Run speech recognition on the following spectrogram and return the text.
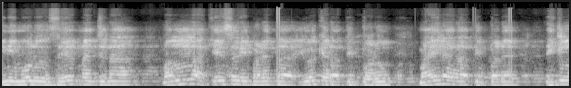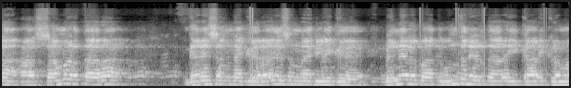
ಇನಿ ಮೂಲು ಸೇರ್ನಂಚಿನ ಮಲ್ಲ ಕೇಸರಿ ಪಡೆತ ಯುವಕರ ತಿಪ್ಪಡು, ಮಹಿಳೆಯರ ತಿಪ್ಪಡು. ನಿಕ್ಲ ಆ ಶ್ರಮರ್ತಾರ ರಾಜೇಶನ್ ರಾಜೇಶನ್ನಾಗ್ಲಿಕ್ಕೆ ಬೆನ್ನೆಲುಬಾದ ಉಂದು ನಿರ್ಧಾರ ಈ ಕಾರ್ಯಕ್ರಮ.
